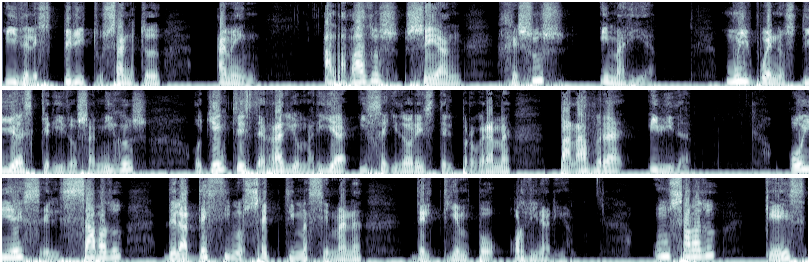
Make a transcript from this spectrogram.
y del Espíritu Santo. Amén. Alabados sean Jesús y María. Muy buenos días, queridos amigos, oyentes de Radio María y seguidores del programa Palabra y Vida. Hoy es el sábado de la séptima semana del tiempo ordinario. Un sábado que es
